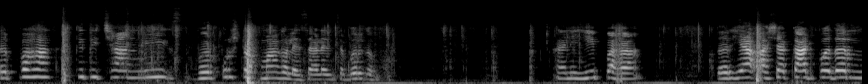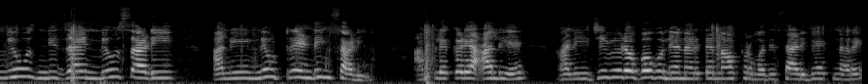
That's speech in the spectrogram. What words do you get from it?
तर पहा किती छान मी भरपूर स्टॉक मागवलाय साड्यांचा बरं आणि ही पहा तर ह्या अशा काठपदर न्यू डिझाईन न्यू साडी आणि न्यू ट्रेंडिंग साडी आपल्याकडे आली आहे आणि जी व्हिडिओ बघून येणार आहे त्यांना ऑफरमध्ये साडी भेटणार आहे.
